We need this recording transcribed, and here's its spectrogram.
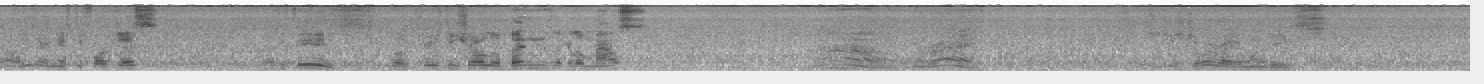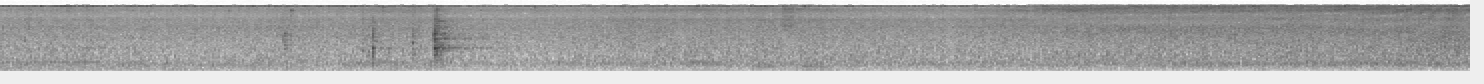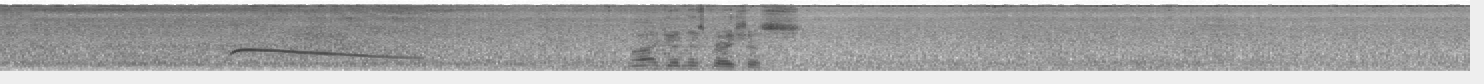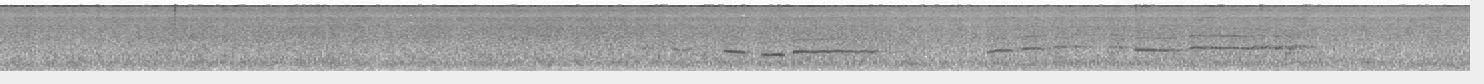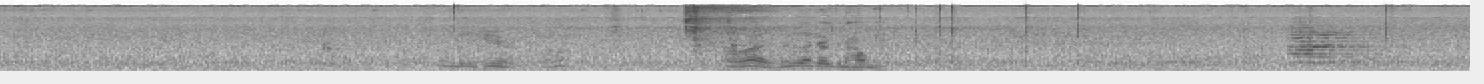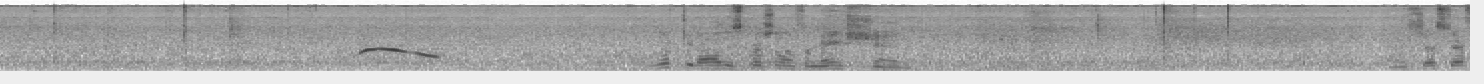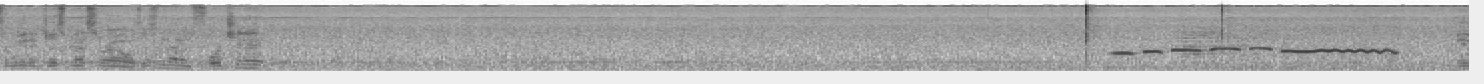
Oh, these are nifty forklifts. Look at these. Little cruise control, little buttons, like a little mouse. Oh, alright. Should just joyride on one of these. My goodness gracious. Here. Maybe that guy's gonna help me. Look at all this personal information. And it's just there for me to just mess around with. Isn't that unfortunate?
